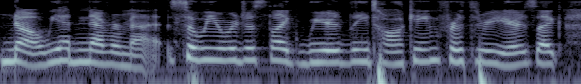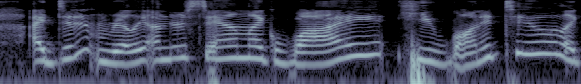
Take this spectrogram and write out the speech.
No, we had never met. So we were just like weirdly talking for 3 years. Like I didn't really understand like why he wanted to like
